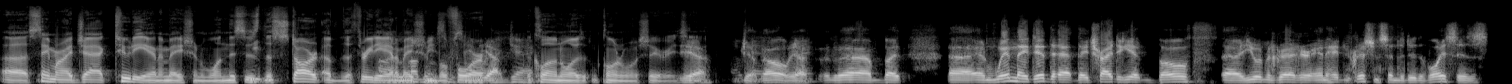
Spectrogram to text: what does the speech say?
Tartakovsky uh, Samurai Jack 2D animation one. This is the start of the 3D Oh, animation before Yeah. The Clone Wars Clone Wars series. Yeah. Yeah. Oh, yeah. Uh, but uh, and when they did that, they tried to get both uh, Ewan McGregor and Hayden Christensen to do the voices,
